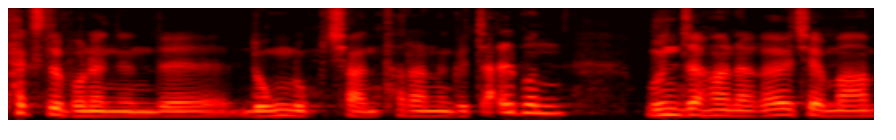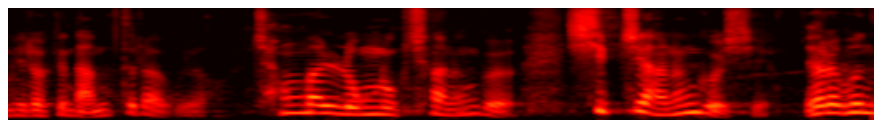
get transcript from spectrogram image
텍스트를 보냈는데 녹록치 않다라는 그 짧은 문장 하나가요 제 마음에 이렇게 남더라고요. 정말 녹록치 않은 거예요. 쉽지 않은 것이에요. 여러분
